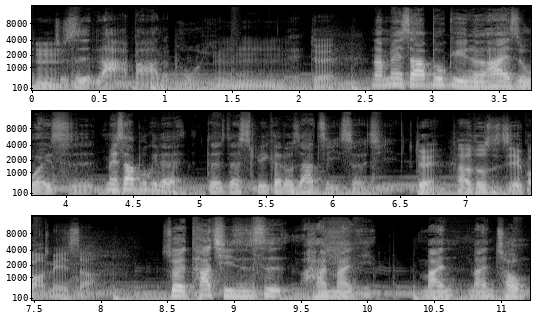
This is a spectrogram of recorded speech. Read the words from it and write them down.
嗯，就是喇叭的破音。嗯嗯嗯对那 Mesa Boogie 呢，它也是维持 Mesa Boogie 的的的 speaker 都是他自己设计的，对，他都是直接挂 Mesa。所以它其实是还蛮一蛮蛮从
